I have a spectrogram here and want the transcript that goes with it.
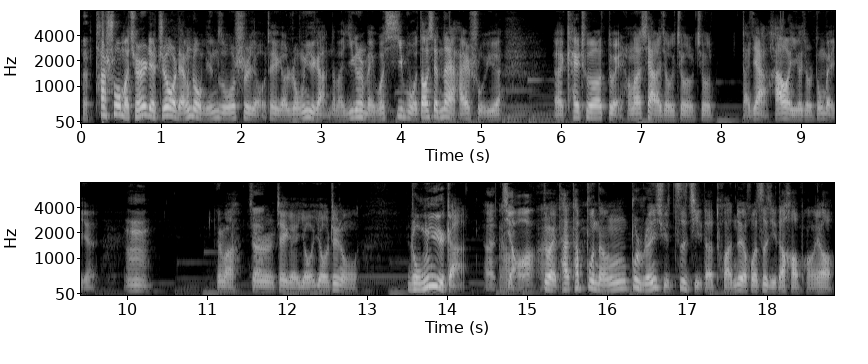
他说嘛，全世界只有两种民族是有这个荣誉感的嘛，一个是美国西部，到现在还属于，呃，开车怼上了下来就就就打架，还有一个就是东北人，嗯对吧？就是这个有有这种荣誉感，呃骄傲，对他他不能不允许自己的团队或自己的好朋友，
